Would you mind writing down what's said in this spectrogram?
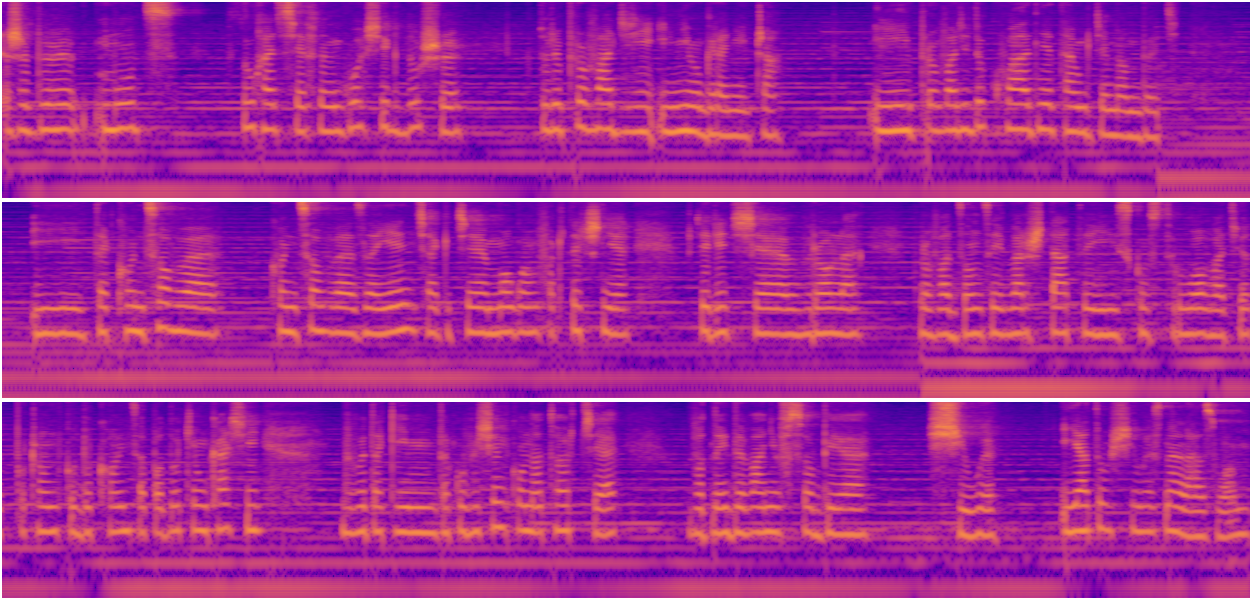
żeby móc słuchać się w ten głosik duszy, który prowadzi i nie ogranicza. I prowadzi dokładnie tam, gdzie mam być. I te końcowe, końcowe zajęcia, gdzie mogłam faktycznie wcielić się w rolę prowadzącej warsztaty i skonstruować od początku do końca pod okiem Kasi, były takim, taką wisienką na torcie, w odnajdywaniu w sobie siły. I ja tą siłę znalazłam.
